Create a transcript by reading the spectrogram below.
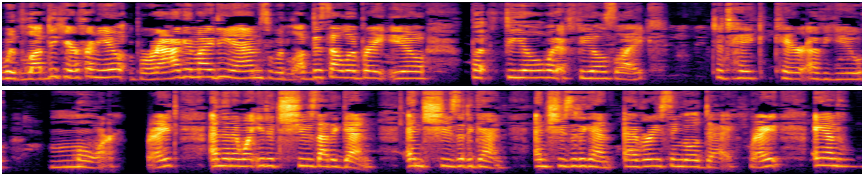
Would love to hear from you. Brag in my DMs. Would love to celebrate you, but feel what it feels like to take care of you more, right? And then I want you to choose that again and choose it again and choose it again every single day, right? And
